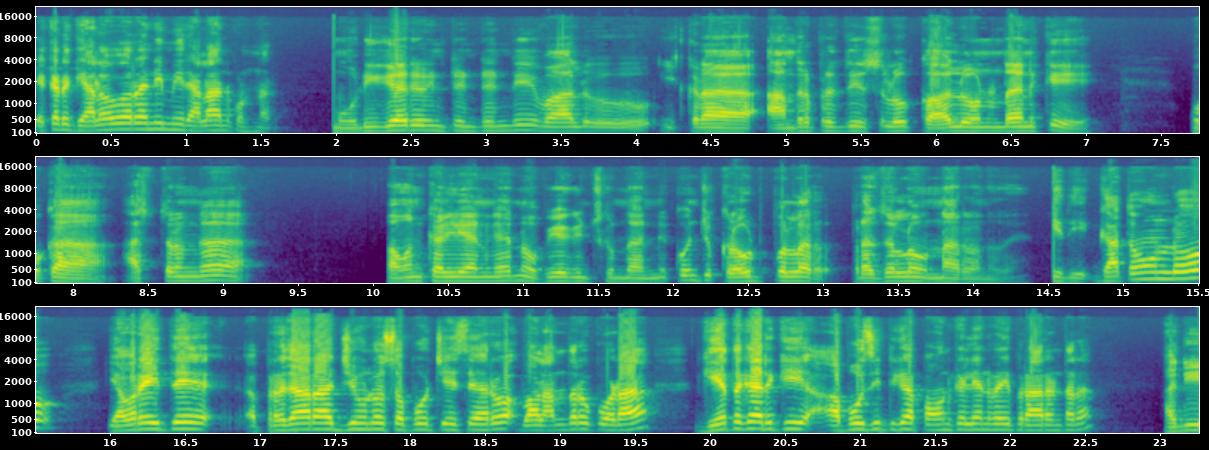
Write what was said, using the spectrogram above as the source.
ఇక్కడ గెలవరని మీరు ఎలా అనుకుంటున్నారు? మోడీ గారు ఏంటంటే వాళ్ళు ఇక్కడ ఆంధ్రప్రదేశ్లో కాలు ఉండడానికి ఒక అస్త్రంగా పవన్ కళ్యాణ్ గారిని ఉపయోగించుకుందాన్ని కొంచెం క్రౌడ్ పుల్లర్ ప్రజల్లో ఉన్నారు అన్నది. ఇది గతంలో ఎవరైతే ప్రజారాజ్యంలో సపోర్ట్ చేశారో వాళ్ళందరూ కూడా గీత గారికి ఆపోజిట్గా పవన్ కళ్యాణ్ వైపు రారంటారా? అది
